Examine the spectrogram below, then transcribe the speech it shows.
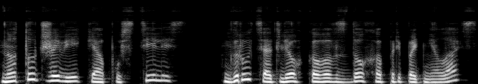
Но тут же веки опустились, грудь от легкого вздоха приподнялась,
